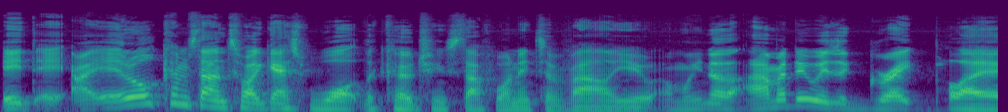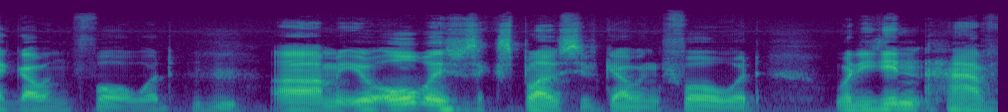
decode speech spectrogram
It, it it all comes down to I guess what the coaching staff wanted to value, and we know that Amadou is a great player going forward. Mhm. Um, he always was explosive going forward. What he didn't have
